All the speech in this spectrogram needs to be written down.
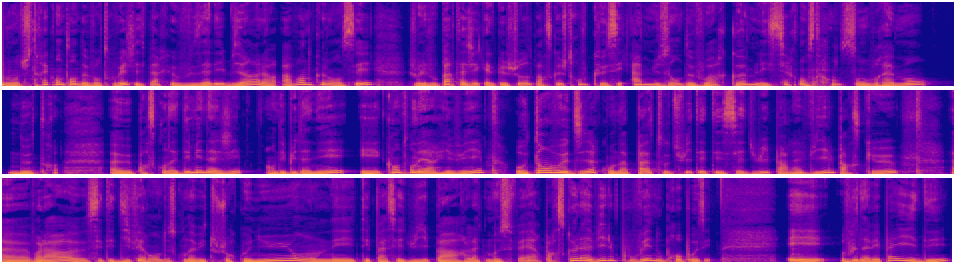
le monde, je suis très contente de vous retrouver, j'espère que vous allez bien. Alors avant de commencer, je voulais vous partager quelque chose parce que je trouve que c'est amusant de voir comme les circonstances sont vraiment neutres. Euh, parce qu'on a déménagé en début d'année et quand on est arrivé, autant vous dire qu'on n'a pas tout de suite été séduit par la ville parce que euh, voilà, c'était différent de ce qu'on avait toujours connu, on n'était pas séduit par l'atmosphère parce que la ville pouvait nous proposer. Et vous n'avez pas idée,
